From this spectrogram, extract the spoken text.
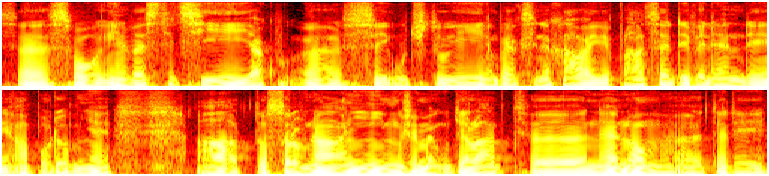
se svou investicí, jak eh, si účtují nebo jak si nechávají vyplácet dividendy a podobně. A to srovnání můžeme udělat eh, nejenom eh, tedy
